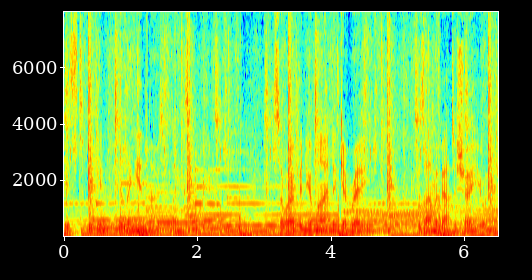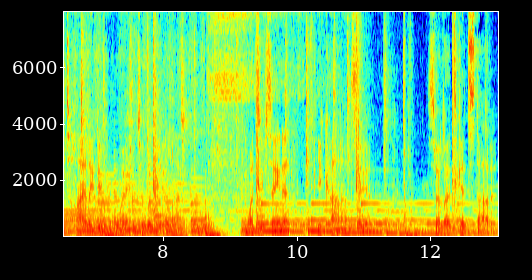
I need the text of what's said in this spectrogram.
is to begin filling in those blanks for you. So open your mind and get ready, because I'm about to show you an entirely different way to look at your life. And once you've seen it, you can't unsee it. So let's get started.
